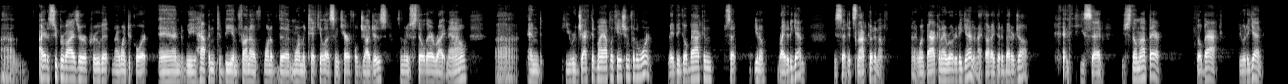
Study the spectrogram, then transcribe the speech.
um, I had a supervisor approve it, and I went to court. And we happened to be in front of one of the more meticulous and careful judges, someone who's still there right now. Uh, and he rejected my application for the warrant, made me go back and said, you know, write it again. He said, It's not good enough. And I went back and I wrote it again and I thought I did a better job. And he said, You're still not there. Go back, do it again.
